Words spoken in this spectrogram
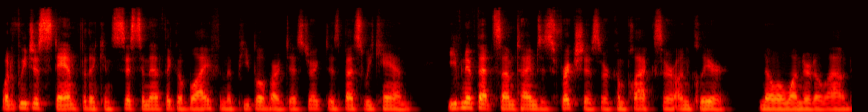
What if we just stand for the consistent ethic of life and the people of our district as best we can, even if that sometimes is frictious or complex or unclear? Noah wondered aloud.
